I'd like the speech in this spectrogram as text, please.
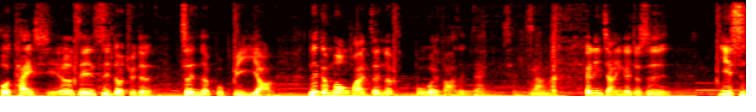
或太邪恶，这件事情都觉得真的不必要。那个梦幻真的不会发生在你身上。跟你讲一个就是。也是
